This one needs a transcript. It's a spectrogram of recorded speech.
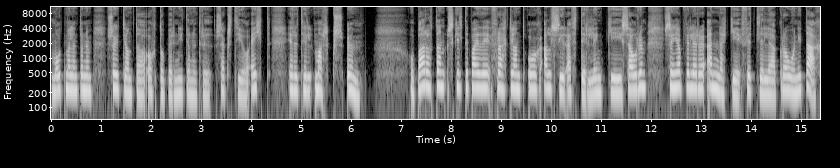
mótmælendunum 17. oktober 1961 eru til marks um og baráttan skildi bæði Frakland og allsýr eftir lengi í sárum sem jafnvel eru enn ekki fyllilega gróin í dag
